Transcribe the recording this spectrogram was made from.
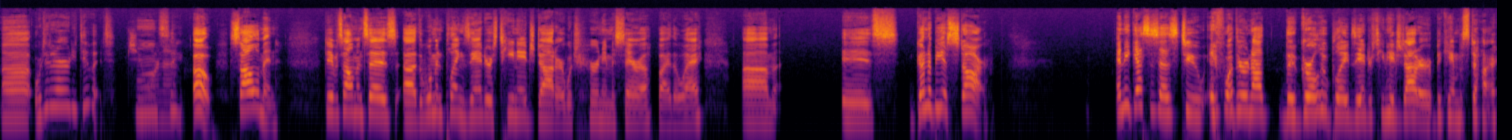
Uh, or did I already do it? Shoehorn it. Oh, Solomon. David Solomon says uh, the woman playing Xander's teenage daughter, which her name is Sarah, by the way, um, is gonna be a star. Any guesses as to if whether or not the girl who played Xander's teenage daughter became a star?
